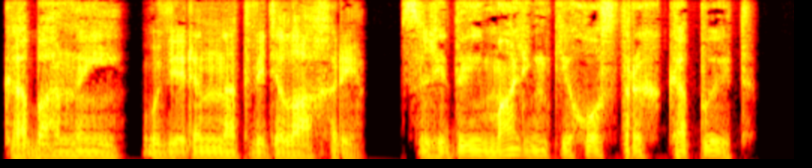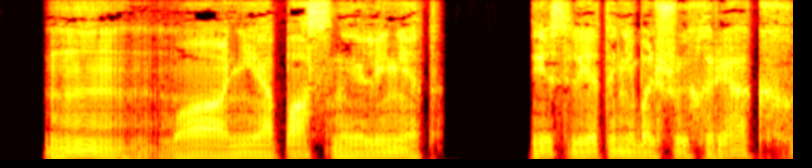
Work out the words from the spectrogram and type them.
«Кабаны», — уверенно ответил Ахри. «Следы маленьких острых копыт». «Ммм, а они опасны или нет?» «Если это небольшой хряк,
